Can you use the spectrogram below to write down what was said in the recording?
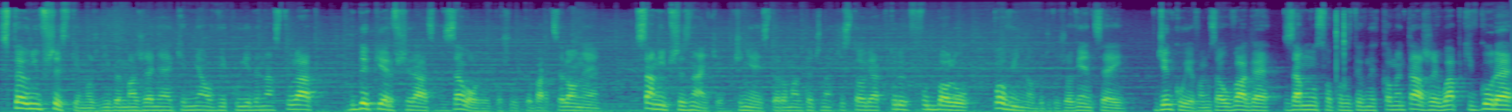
Spełnił wszystkie możliwe marzenia, jakie miał w wieku 11 lat, gdy pierwszy raz założył koszulkę Barcelony. Sami przyznajcie, czy nie jest to romantyczna historia, których w futbolu powinno być dużo więcej. Dziękuję Wam za uwagę, za mnóstwo pozytywnych komentarzy, łapki w górę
